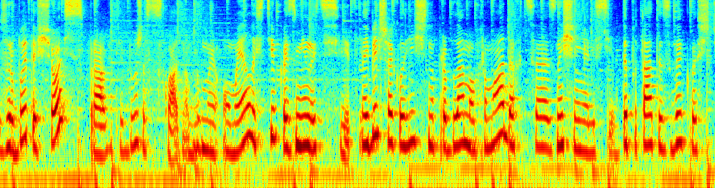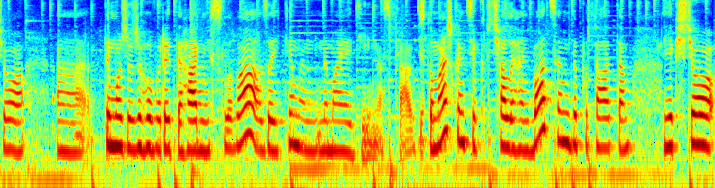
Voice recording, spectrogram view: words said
зробити щось справді дуже складно. Думаю, о, моя листівка змінить світ. Найбільша екологічна проблема в громадах це знищення лісів. Депутати звикли, що е, ти можеш говорити гарні слова, за якими немає дій насправді. Сто мешканців кричали ганьба цим депутатам. Якщо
